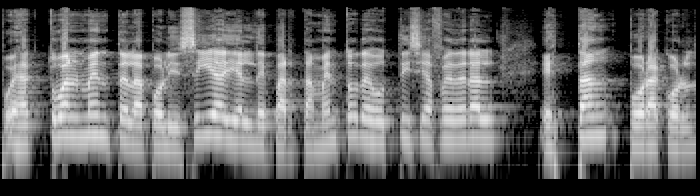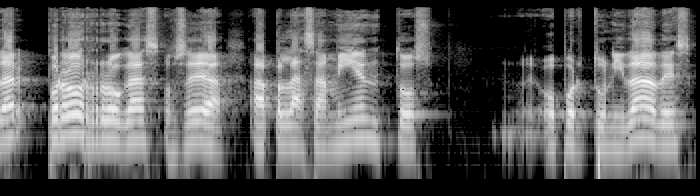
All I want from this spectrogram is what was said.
pues actualmente la policía y el Departamento de Justicia Federal están por acordar prórrogas, o sea, aplazamientos, oportunidades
